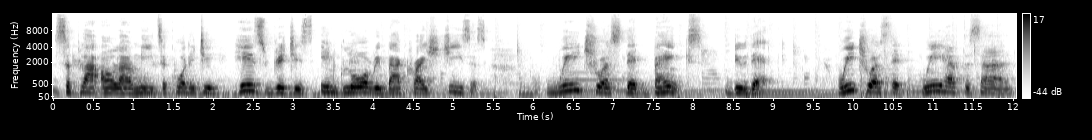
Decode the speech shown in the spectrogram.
supply all our needs according to his riches in glory by Christ Jesus. We trust that banks do that. We trust that we have to sign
